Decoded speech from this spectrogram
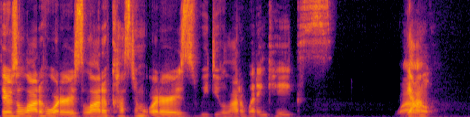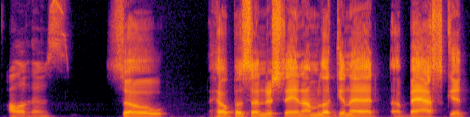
there's a lot of orders, a lot of custom orders. We do a lot of wedding cakes, Wow. Yeah. all of those. So help us understand. I'm looking at a basket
